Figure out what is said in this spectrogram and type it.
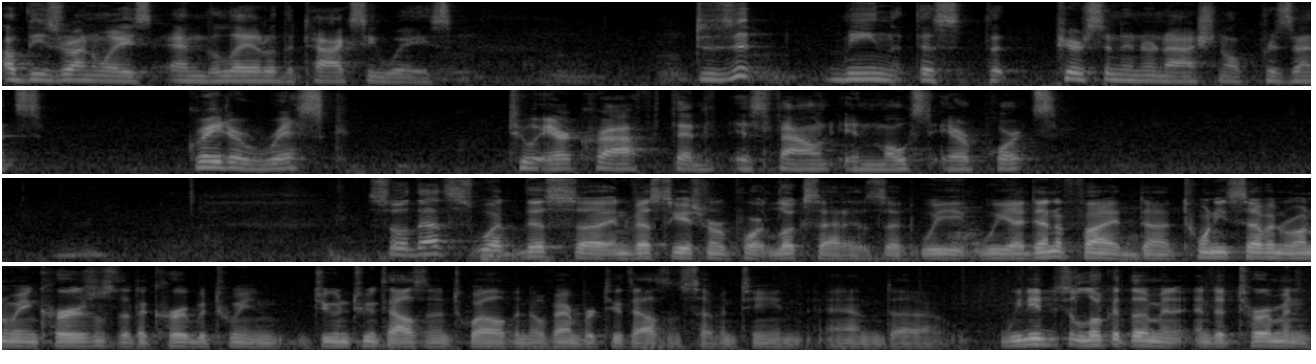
of these runways and the layout of the taxiways, does it mean that this, that Pearson International presents greater risk to aircraft than is found in most airports? So that's what this uh, investigation report looks at, is that we, we identified uh, 27 runway incursions that occurred between June 2012 and November 2017. And uh, we needed to look at them and, and determine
